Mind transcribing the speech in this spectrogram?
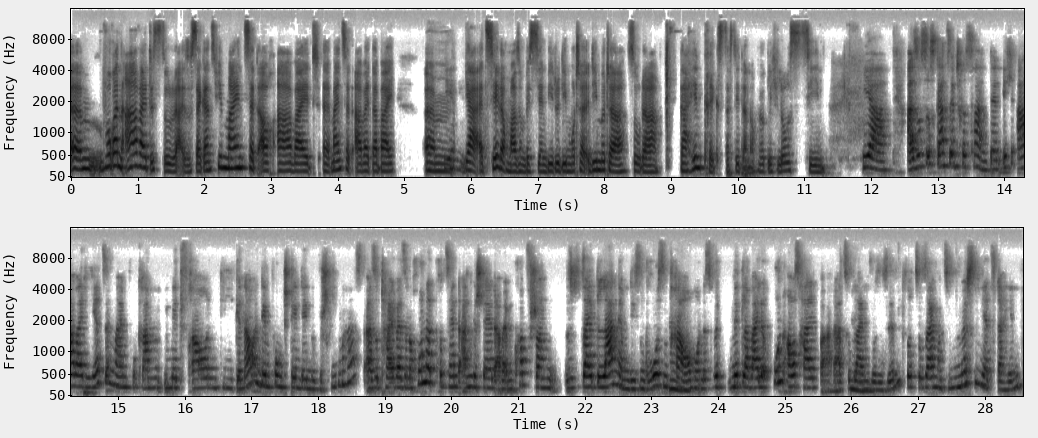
ähm, woran arbeitest du? Also ist ja ganz viel Mindset auch Arbeit, äh, Mindset-Arbeit dabei. Ähm, ja. ja, erzähl doch mal so ein bisschen, wie du die Mutter, die Mütter so da dahin kriegst, dass die dann auch wirklich losziehen. Ja, also es ist ganz interessant, denn ich arbeite jetzt in meinem Programm mit Frauen, die genau an dem Punkt stehen, den du beschrieben hast. Also teilweise noch 100 Prozent angestellt, aber im Kopf schon seit langem diesen großen mhm. Traum. Mhm. Und es wird mittlerweile unaushaltbar, da zu bleiben, mhm. wo sie sind, sozusagen. Und sie müssen jetzt dahin,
